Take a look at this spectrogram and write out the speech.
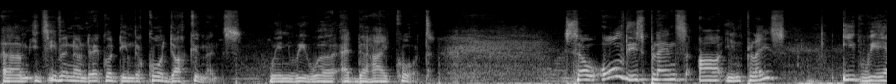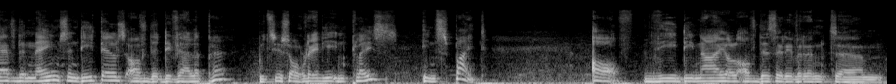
Um, it's even on record in the court documents when we were at the High Court. So all these plans are in place. If we have the names and details of the developer, which is already in place, in spite of the denial of this Reverend um,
